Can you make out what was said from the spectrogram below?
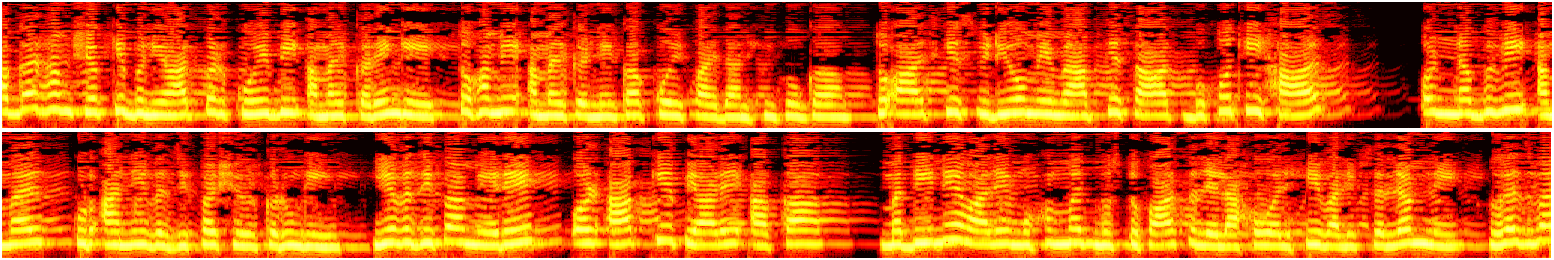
अगर हम शक की बुनियाद पर कोई भी अमल करेंगे तो हमें अमल करने का कोई फ़ायदा नहीं होगा। तो आज की इस वीडियो में मैं आपके साथ बहुत ही खास और नबवी अमल कुरानी वजीफा शुरू करूँगी। ये वजीफा मेरे और आपके प्यारे आका मदीने वाले मोहम्मद मुस्तफ़ा सल्लल्लाहु अलैहि वसल्लम ने गजवा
